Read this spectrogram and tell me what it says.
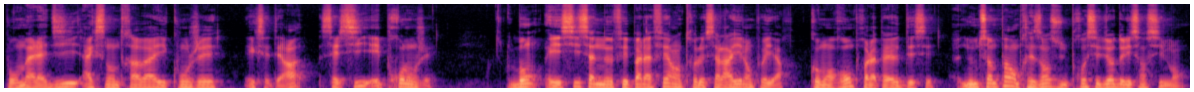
pour maladie, accident de travail, congé, etc., celle-ci est prolongée. Bon, et si ça ne fait pas l'affaire entre le salarié et l'employeur Comment rompre la période d'essai? Nous ne sommes pas en présence d'une procédure de licenciement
